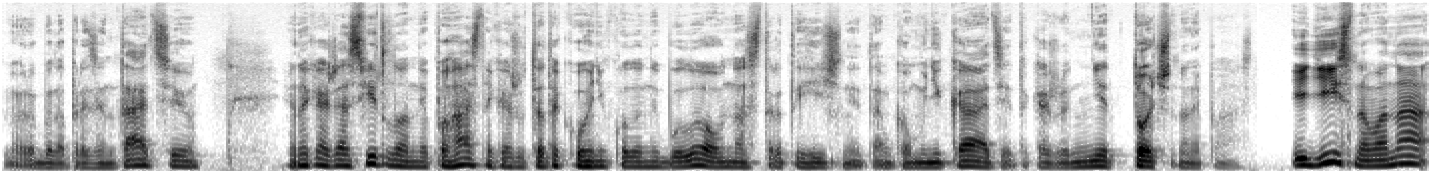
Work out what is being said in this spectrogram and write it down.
робила презентацію. І вона каже: а світло не погасне. Кажу, та такого ніколи не було. У нас стратегічні там комунікації. Та кажу, ні, точно не погасне. І дійсно, вона.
